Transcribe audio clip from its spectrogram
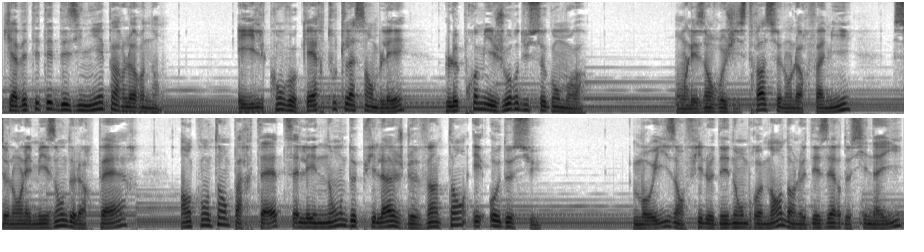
qui avaient été désignés par leur nom, et ils convoquèrent toute l'assemblée le premier jour du second mois. On les enregistra selon leur famille, selon les maisons de leur père, en comptant par tête les noms depuis l'âge de vingt ans et au-dessus. Moïse en fit le dénombrement dans le désert de Sinaï,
